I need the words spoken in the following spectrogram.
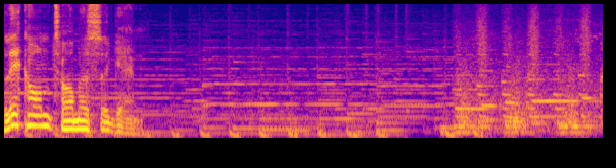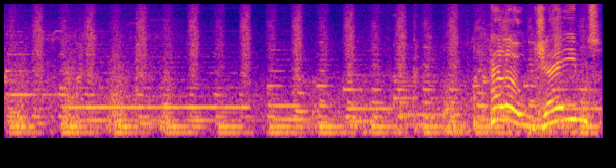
click on Thomas again. Hello, James.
